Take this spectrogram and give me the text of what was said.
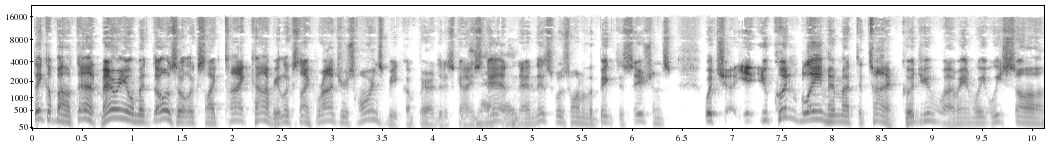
Think about that. Mario Mendoza looks like Ty Cobb. He looks like Rogers Hornsby compared to this guy Exactly. Stanton. And this was one of the big decisions, which you, you couldn't blame him at the time, could you? I mean, we, we saw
